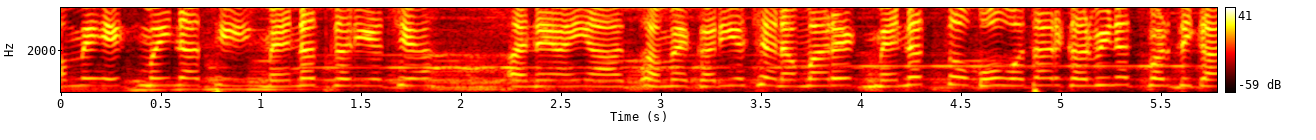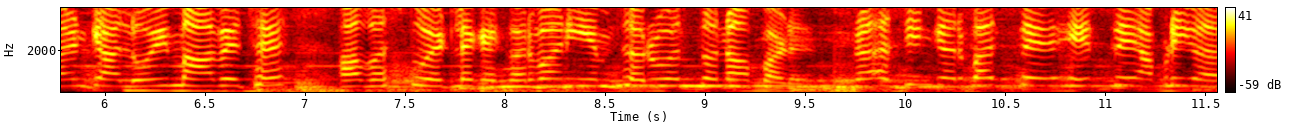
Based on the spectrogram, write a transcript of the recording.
અમે એક મહિનાથી મહેનત કરીએ છીએ અને અહીંયા અમે કરીએ છીએ અને અમારે મહેનત તો બહુ વધારે કરવી નથી પડતી કારણ કે આ લોહીમાં આવે છે. આ વસ્તુ એટલે કે કરવાની એમ જરૂરત તો ન પડે. પ્રાચીન ગરબા તે એ તે આપણી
